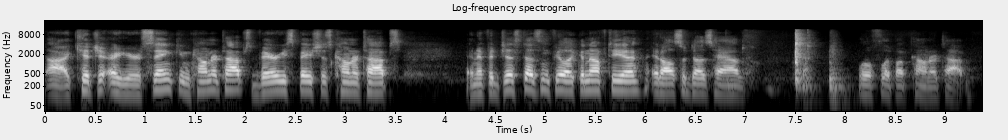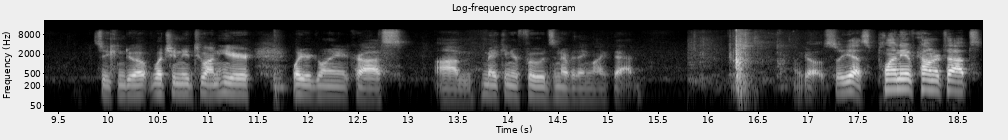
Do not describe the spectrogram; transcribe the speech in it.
uh, kitchen or your sink and countertops, very spacious countertops. And if it just doesn't feel like enough to you, it also does have a little flip up countertop. So you can do what you need to on here while you're going across, um, making your foods and everything like that. There we go. So yes, plenty of countertops.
